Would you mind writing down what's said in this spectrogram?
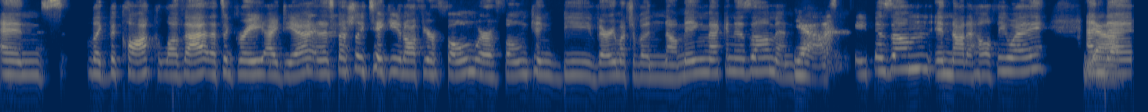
and like the clock love that. That's a great idea. And especially taking it off your phone where a phone can be very much of a numbing mechanism and yeah. escapism in not a healthy way. And yeah. then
